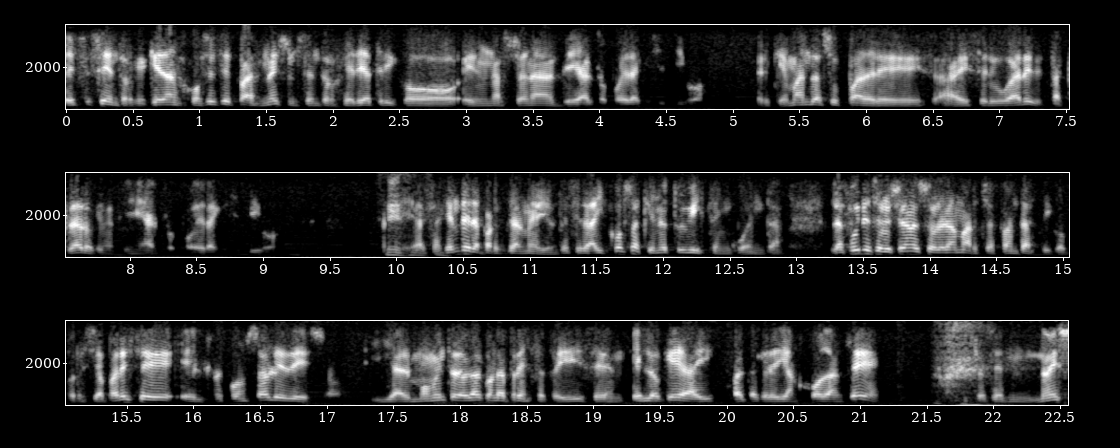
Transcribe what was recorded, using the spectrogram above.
ese centro que queda en José Cepaz no es un centro geriátrico en una zona de alto poder adquisitivo. El que manda a sus padres a ese lugar está claro que no tiene alto poder adquisitivo. Sí, sí, a esa gente era parte al medio. Entonces hay cosas que no tuviste en cuenta. La fuiste solucionando sobre la marcha, fantástico, pero si aparece el responsable de eso y al momento de hablar con la prensa te dicen es lo que hay, falta que le digan jódanse, entonces no es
